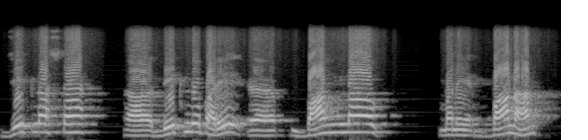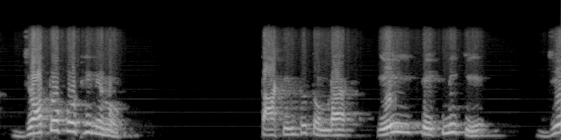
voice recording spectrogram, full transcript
যে ক্লাসটা দেখলে পারে বাংলা মানে বানান যত কঠিন হোক, তা কিন্তু তোমরা এই টেকনিকে যে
